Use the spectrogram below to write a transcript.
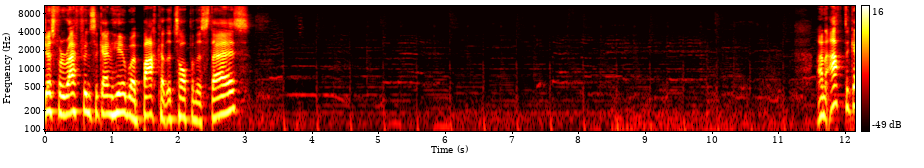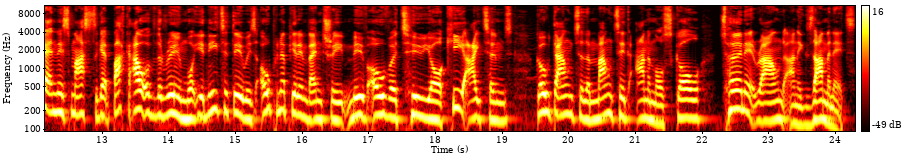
Just for reference again here, we're back at the top of the stairs. And after getting this mask to get back out of the room, what you need to do is open up your inventory, move over to your key items, go down to the mounted animal skull, turn it round and examine it.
